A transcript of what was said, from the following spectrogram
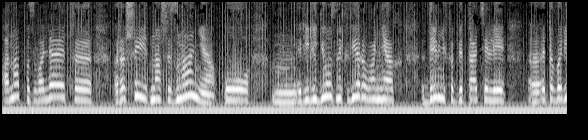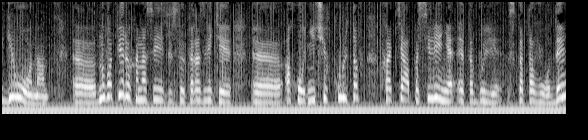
Она позволяет э, расширить наши знания о м, религиозных верованиях древних обитателей э, этого региона. Э, Ну, во-первых, она свидетельствует о развитии э, охотничьих культов, хотя поселения это были скотоводы.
